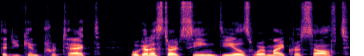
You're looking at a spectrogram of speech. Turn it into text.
that you can protect we're going to start seeing deals where microsoft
